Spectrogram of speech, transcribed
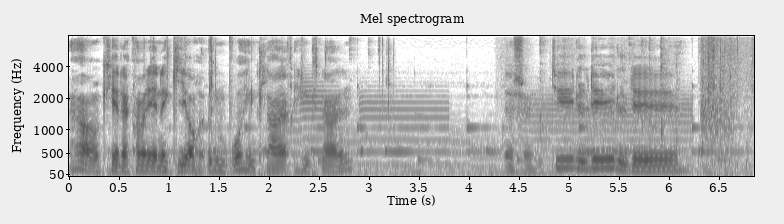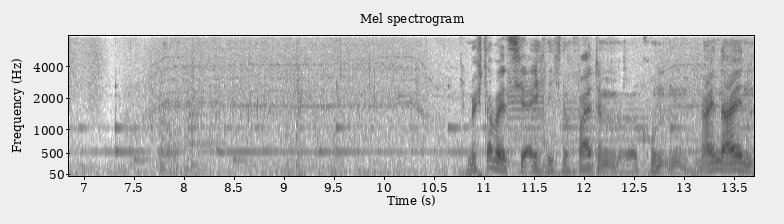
Ah, okay, da kann man die Energie auch irgendwo hinknallen. Sehr schön. Düdel, düdel, düdel. Ich möchte aber jetzt hier eigentlich nicht noch weiter erkunden. Nein, nein,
